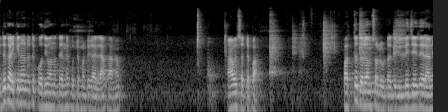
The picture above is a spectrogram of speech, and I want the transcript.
ഇത് വേണ്ടിയിട്ട് കൊതി വന്നിട്ട് എന്നെ കുറ്റം പറഞ്ഞിട്ട് കാര്യമില്ല. കാരണം ആ ഒരു സെറ്റപ്പാ പത്ത് ദിർഹംസുള്ളൂ കൂട്ടോ ഇത് ഗ്രില്ല് ചെയ്ത് തരാൻ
